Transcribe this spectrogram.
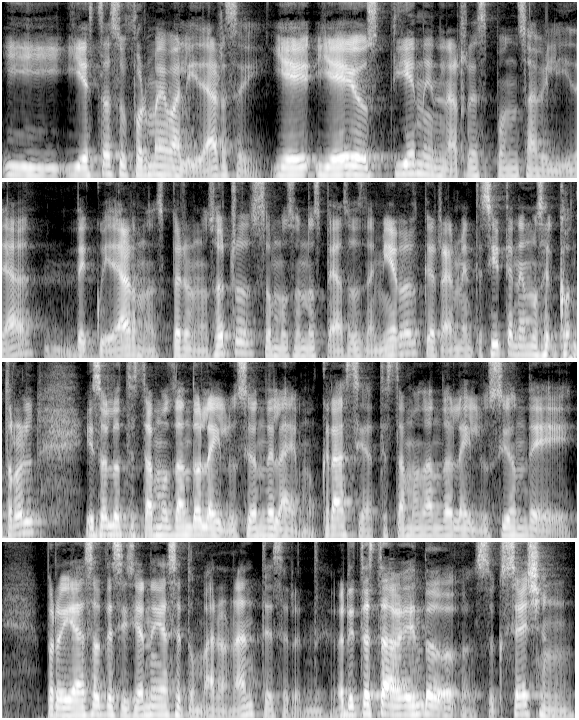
y, esta es su forma de validarse. Y, ellos tienen la responsabilidad de cuidarnos, pero nosotros somos unos pedazos de mierda que realmente sí tenemos el control y solo te estamos dando la ilusión de la democracia, te estamos dando la ilusión de... Pero ya esas decisiones ya se tomaron antes. Ahorita estaba viendo Succession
